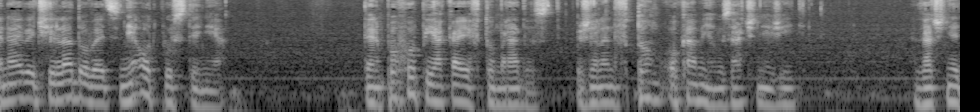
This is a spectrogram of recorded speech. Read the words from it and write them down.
ten najväčší ľadovec neodpustenia, ten pochopí, aká je v tom radosť, že len v tom okamihu začne žiť. Začne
